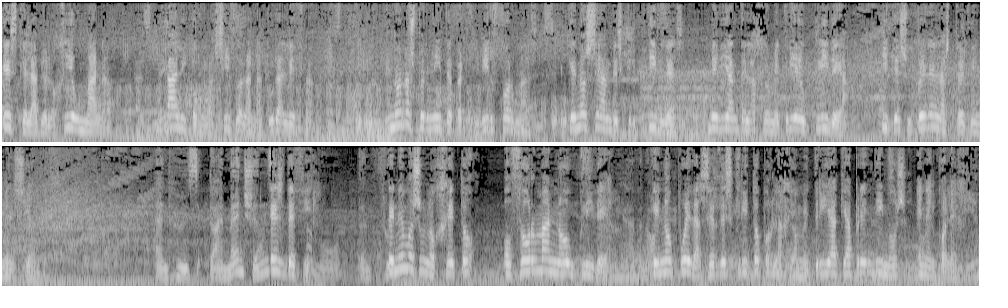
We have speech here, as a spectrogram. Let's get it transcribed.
es que la biología humana, tal y como nos hizo la naturaleza, no nos permite percibir formas que no sean descriptibles mediante la geometría euclídea y que superen las tres dimensiones. Es decir, tenemos un objeto o forma no euclídea que no pueda ser descrito por la geometría que aprendimos en el colegio.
